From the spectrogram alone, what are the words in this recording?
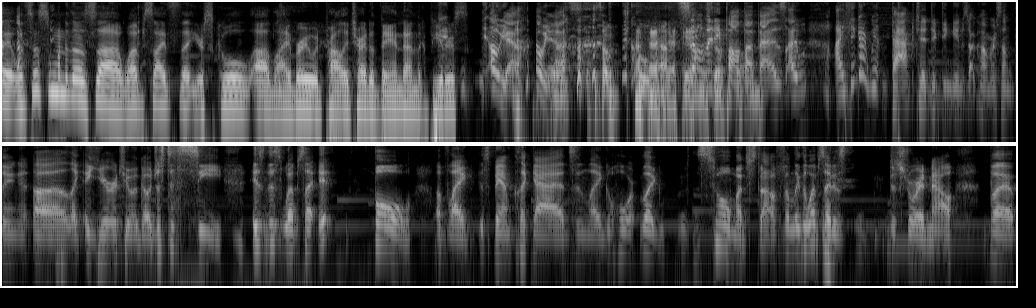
Wait, was this one of those uh, websites that your school uh, library would probably try to ban on the computers? oh yeah. Oh yeah. it's, it's some cool math so many dot pop up ads. I, I think I went back to addictinggames.com or something uh like a year or two ago just to see is this website it full of like spam click ads and like hor- like so much stuff and like the website is destroyed now but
